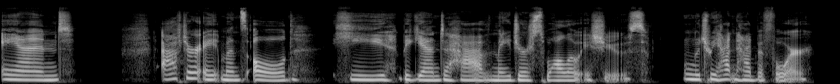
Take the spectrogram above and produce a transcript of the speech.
And after eight months old, he began to have major swallow issues, which we hadn't had before.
